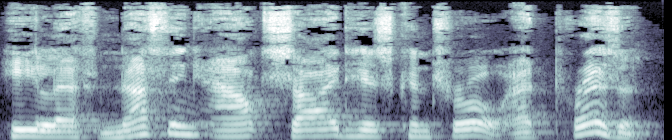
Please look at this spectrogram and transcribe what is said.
he left nothing outside his control. At present,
